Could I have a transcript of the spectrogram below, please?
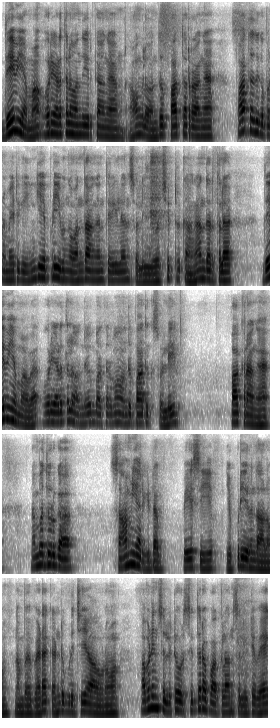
தேவி அம்மா ஒரு இடத்துல வந்து இருக்காங்க. அவங்கள வந்து பார்த்துட்றாங்க. பார்த்ததுக்கப்புறமேட்டுக்கு இங்கே எப்படி இவங்க வந்தாங்கன்னு தெரியலன்னு சொல்லி யோசிச்சுட்டு இருக்காங்க அந்த இடத்துல தேவி அம்மாவை ஒரு இடத்துல வந்து பத்திரமா வந்து பார்த்துக்க சொல்லி பார்க்குறாங்க. நம்ம துர்கா சாமியார்கிட்ட பேசி எப்படி இருந்தாலும் நம்ம விடை கண்டுபிடிச்சே ஆகணும் அப்படின்னு சொல்லிட்டு ஒரு சித்தரை பார்க்கலான்னு சொல்லிட்டு வேக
